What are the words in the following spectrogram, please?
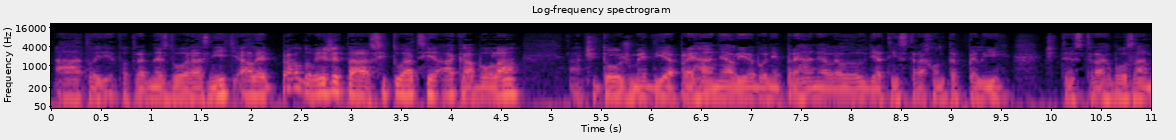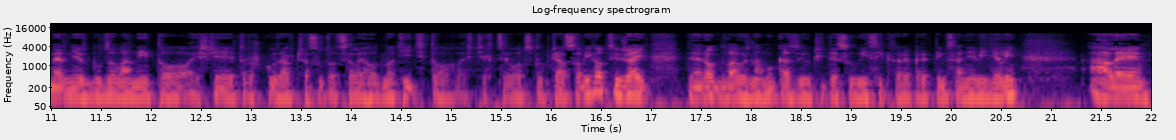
a to je potrebné zdôrazniť, ale pravdou je, že tá situácia, aká bola, a či to už média preháňali alebo nepreháňali, ale ľudia tým strachom trpeli, či ten strach bol zámerne vzbudzovaný, to ešte je trošku zavčasu to celé hodnotiť, to ešte chce odstup časový, hoci už aj ten rok, dva už nám ukazujú určité súvisy, ktoré predtým sa nevideli, ale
